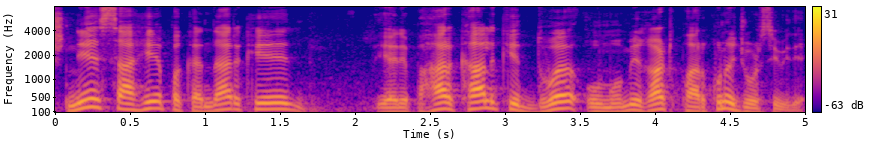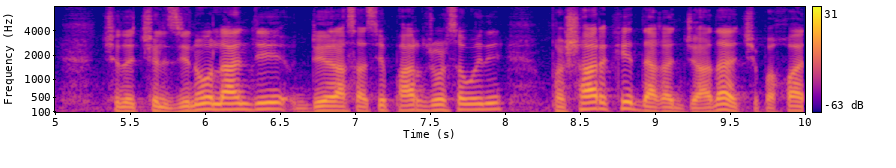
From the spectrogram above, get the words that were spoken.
شنې ساحې په کندهار کې یعنی په هر کال کې دوه عمومي غټ پارکونه جوړ شوي دي چې د چل زینو لاندې ډیر اساسي پارک جوړ شوی دی په ښار کې دغه جاده چې پخوا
